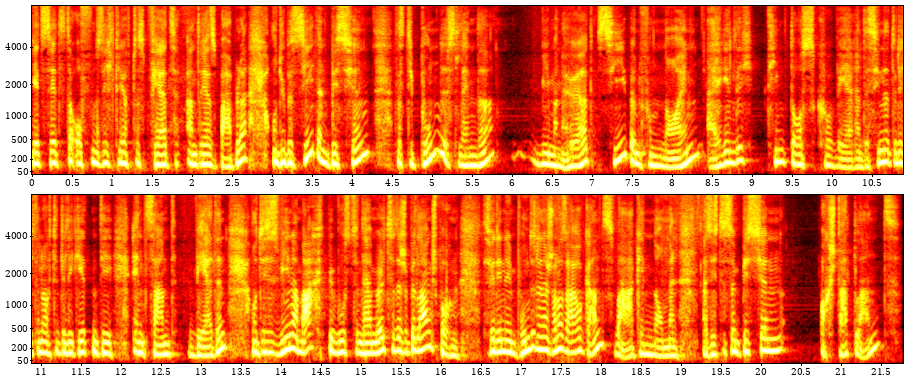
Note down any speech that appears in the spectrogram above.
Jetzt setzt er offensichtlich auf das Pferd Andreas Babler und übersieht ein bisschen, dass die Bundesländer, wie man hört, sieben von neun eigentlich Team Tosco wären. Das sind natürlich dann auch die Delegierten, die entsandt werden. Und dieses Wiener Machtbewusstsein, Herr Mölzer hat das schon ein bisschen angesprochen, das wird in den Bundesländern schon als Arroganz wahrgenommen. Also ist das ein bisschen auch Stadt-Land?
